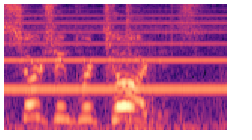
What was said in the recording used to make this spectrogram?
searching for targets.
